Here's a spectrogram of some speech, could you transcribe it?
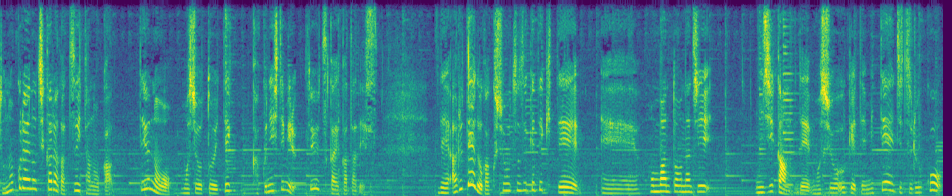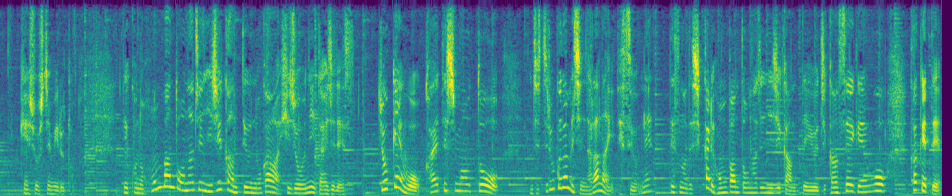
どのくらいの力がついたのかっていうのを模試を解いて確認してみるという使い方です。である程度学習を続けてきて、えー、本番と同じ2時間で模試を受けてみて実力を検証してみるとでこの本番と同じ2時間っていうのが非常に大事です条件を変えてしまうと実力試しにならないですよね。ですのでしっかり本番と同じ2時間っていう時間制限をかけて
